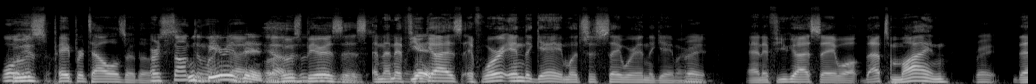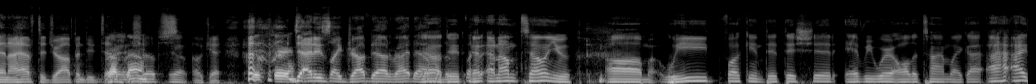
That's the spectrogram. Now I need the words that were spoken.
Well, whose paper towels are those? or something Whose beer like is that. this? Yeah, whose beer beer is this? And then if you Yeah. guys, if we're in the game, let's just say we're in the game, already. Right. And if you guys say, well, that's mine, Right. then I have to drop and do ten Drop down. push-ups. Yeah. Okay. Yes, sir. Daddy's like, drop down right now. Yeah, mother- dude. And, and I'm telling you, um, we fucking did this shit everywhere all the time. Like I, I, I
